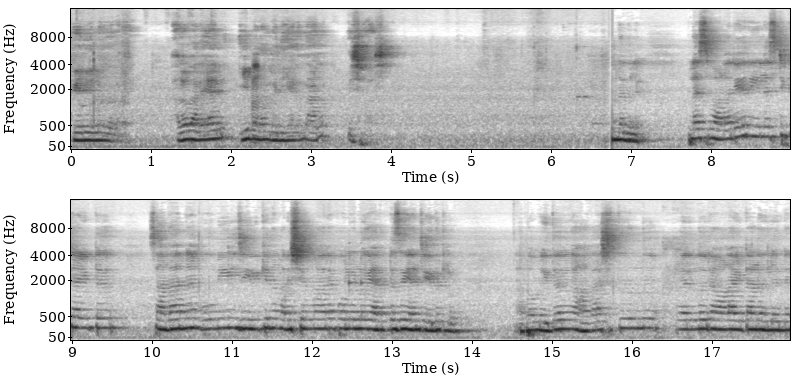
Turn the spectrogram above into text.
കയറിയല്ലോ എന്ന് പറയും. അത് പറയാൻ ഈ പടം വരികയെന്നാണ് വിശ്വാസം. പ്ലസ് വളരെ റിയലിസ്റ്റിക് ആയിട്ട് സാധാരണ ഭൂമിയിൽ ജീവിക്കുന്ന മനുഷ്യന്മാരെ പോലെയുള്ള ക്യാരക്ടേഴ്സ് ഞാൻ അപ്പം ഇത് ആകാശത്ത് നിന്ന് വരുന്ന ഒരാളായിട്ടാണ് ഇതിൽ എന്നെ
